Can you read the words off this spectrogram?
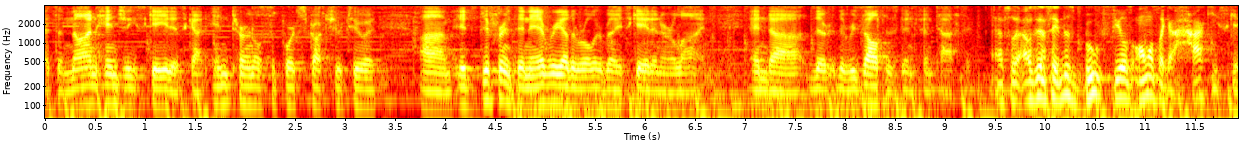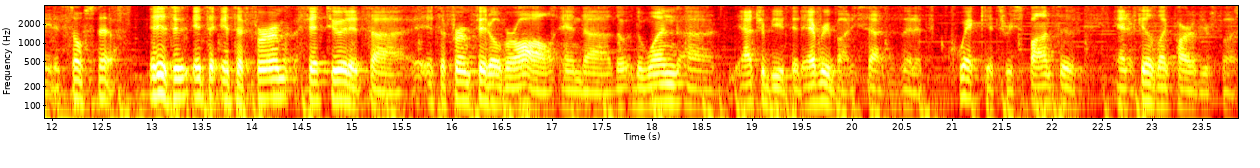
it's a non-hinging skate. It's got internal support structure to it. Um, it's different than every other rollerblade skate in our line and uh, the, the result has been fantastic. Absolutely. I was going to say, this boot feels almost like a hockey skate. It's so stiff. It is. It's a, it's a firm fit to it. It's a, uh, it's a firm fit overall. And uh, the, the one uh, attribute that everybody says is that it's quick, it's responsive, and it feels like part of your foot.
